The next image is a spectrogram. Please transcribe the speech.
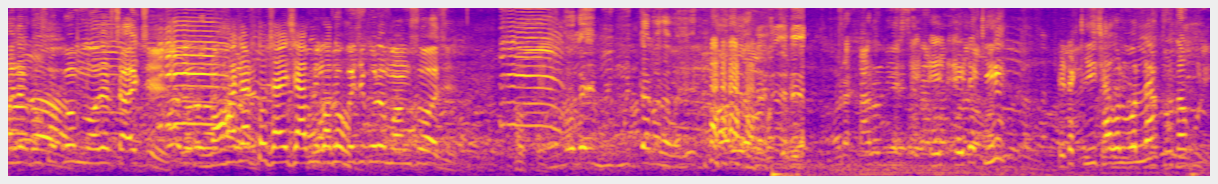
হাজার দুশো কম ন হাজার চাইছে। ন হাজার তো চাইছে আপনি কত? কেজি করে মাংস আছে। এটা কি? এটা কি ছাগল বললে? তোতাপুরি।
